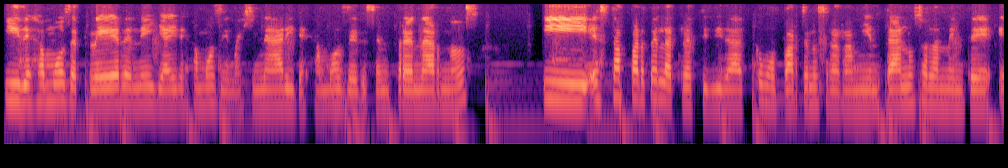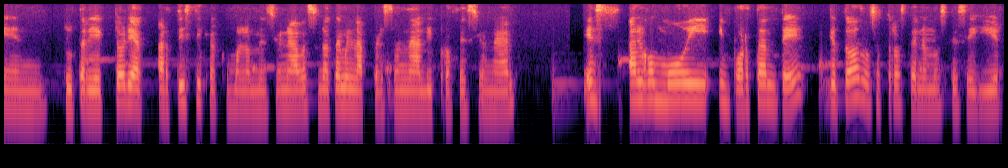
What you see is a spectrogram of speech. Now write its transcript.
y dejamos de creer en ella y dejamos de imaginar y dejamos de desentrenarnos. Y esta parte de la creatividad como parte de nuestra herramienta, no solamente en tu trayectoria artística, como lo mencionaba, sino también la personal y profesional, es algo muy importante que todos nosotros tenemos que seguir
